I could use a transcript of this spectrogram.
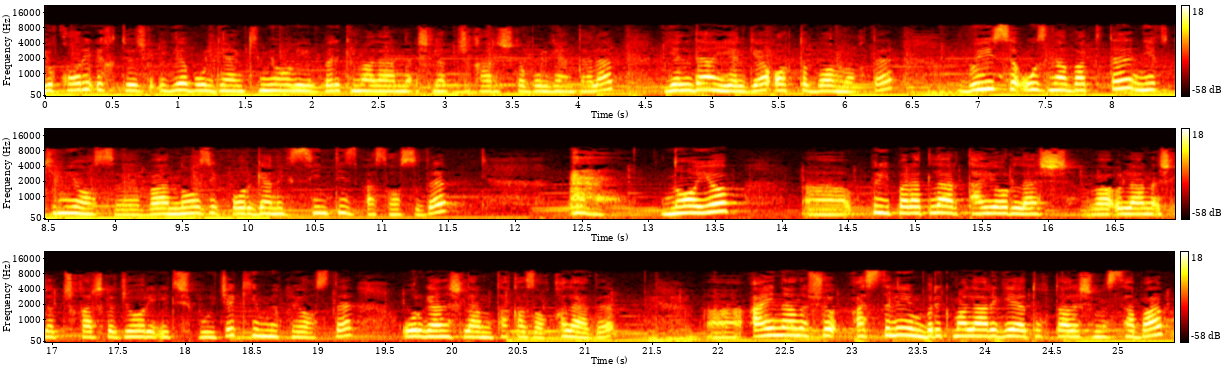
yuqori ehtiyojga ega bo'lgan kimyoviy birikmalarni ishlab chiqarishga bo'lgan talab yildan yilga ortib bormoqda. Bu esa o'z navbatida neft kimyosi va nozik organik sintez asosida noyob a, preparatlar tayyorlash va ularni ishlab chiqarishga joriy etish bo'yicha keng miqyosda o'rganishlarni taqozo qiladi. A, aynan shu astilin birikmalariga to'xtalishimiz sabab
